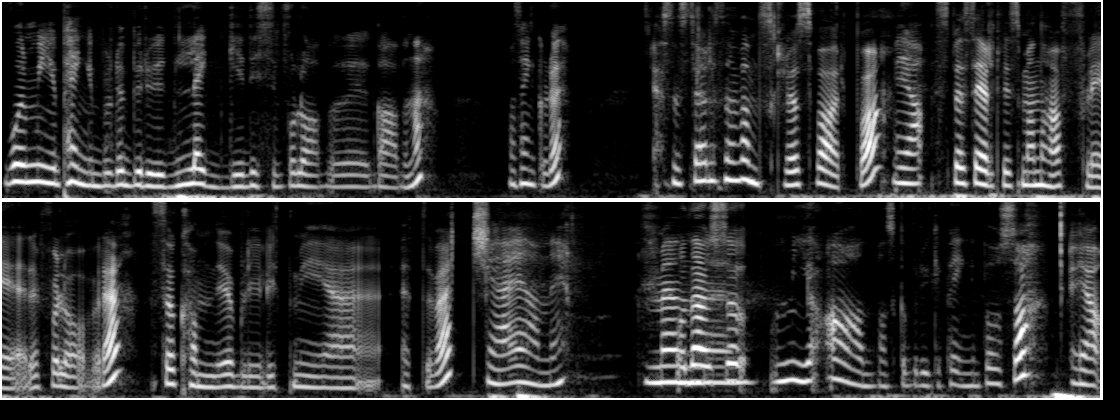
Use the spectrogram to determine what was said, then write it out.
Hvor mye penger burde bruden legge i disse forlovegavene? Hva tenker du? Syns det er sånn vanskelig å svare på. Ja. Spesielt hvis man har flere forlovere, så kan det jo bli litt mye etter hvert. Jeg er enig. Men Og det er jo så mye annet man skal bruke penger på også. eh, Ja.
